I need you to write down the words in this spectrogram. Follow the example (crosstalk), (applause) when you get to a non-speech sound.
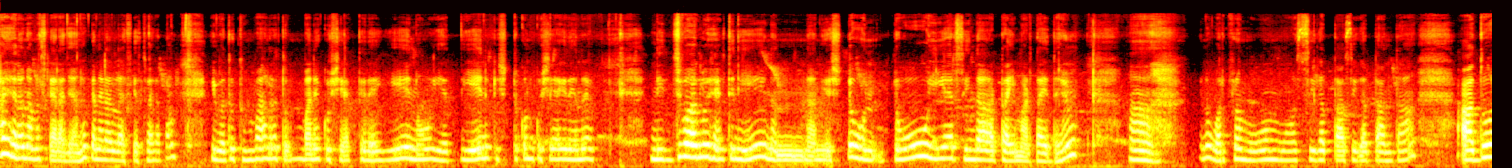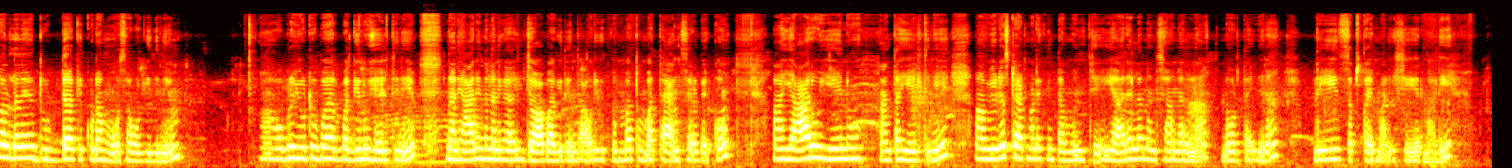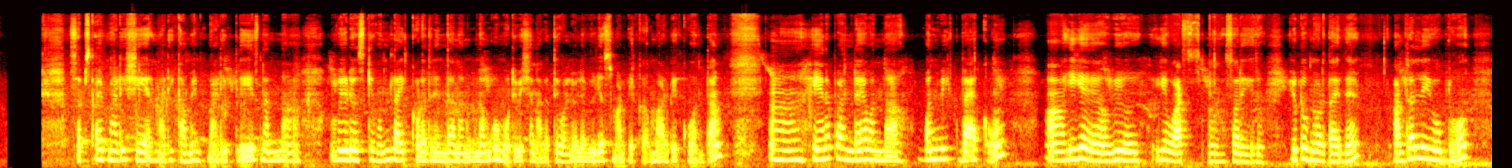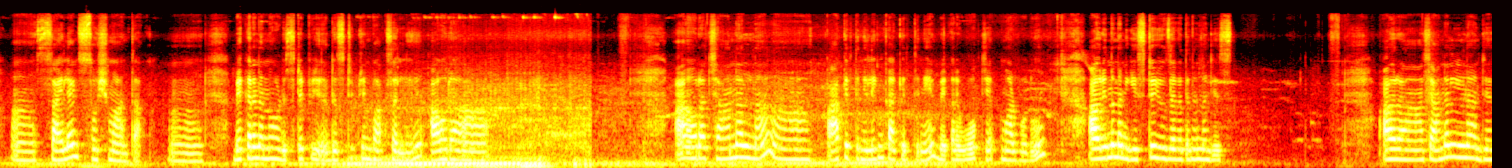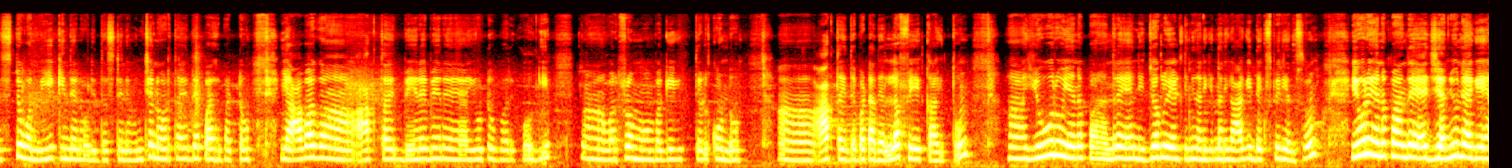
Hi, hello, ನಮಸ್ಕಾರ. ಜಾನು ಕನ್ನಡ ಲೈಫ್ಗೆ ಸ್ವಾಗತ. ಇವತ್ತು ತುಂಬ ಅಂದರೆ ತುಂಬಾ ಖುಷಿ ಆಗ್ತಿದೆ. ಏನು ಏನಕ್ಕೆ ಇಷ್ಟಕ್ಕೊಂದು ಖುಷಿಯಾಗಿದೆ ಅಂದರೆ ನಿಜವಾಗ್ಲೂ ಹೇಳ್ತೀನಿ ನನ್ನ ನಾನು ಎಷ್ಟು ಒಂದು ಟೂ ಇಯರ್ಸಿಂದ ಟ್ರೈ ಮಾಡ್ತಾಯಿದ್ದೆ ಏನು ವರ್ಕ್ ಫ್ರಮ್ ಹೋಮ್, ಸಿಗತ್ತಾ ಸಿಗತ್ತಾ ಅಂತ. ಅದು ಅಲ್ಲದೆ ದುಡ್ಡು ಕೂಡ ಮೋಸ ಹೋಗಿದ್ದೀನಿ. ಒಬ್ಬರು ಯೂಟ್ಯೂಬರ್ ಬಗ್ಗೆನೂ ಹೇಳ್ತೀನಿ. ನಾನು ಯಾರಿಂದ ನನಗೆ ಈ ಜಾಬ್ ಆಗಿದೆ ಅಂತ ಅವರಿಗೆ ತುಂಬ ತುಂಬ ಥ್ಯಾಂಕ್ಸ್ ಹೇಳಬೇಕು. ಯಾರು, ಏನು ಅಂತ ಹೇಳ್ತೀನಿ. ವಿಡಿಯೋ ಸ್ಟಾರ್ಟ್ ಮಾಡೋಕ್ಕಿಂತ ಮುಂಚೆ ಯಾರೆಲ್ಲ ನನ್ನ ಚಾನಲ್ನ ನೋಡ್ತಾ ಇದ್ದೀರಾ, ಪ್ಲೀಸ್ ಸಬ್ಸ್ಕ್ರೈಬ್ ಮಾಡಿ, ಶೇರ್ ಮಾಡಿ. ಸಬ್ಸ್ಕ್ರೈಬ್ ಮಾಡಿ ಶೇರ್ ಮಾಡಿ ಕಮೆಂಟ್ ಮಾಡಿ. ಪ್ಲೀಸ್ ನನ್ನ ವೀಡಿಯೋಸ್ಗೆ ಒಂದು ಲೈಕ್ ಕೊಡೋದ್ರಿಂದ ನನಗೆ ನಮಗೂ ಮೋಟಿವೇಶನ್ ಆಗುತ್ತೆ ಒಳ್ಳೊಳ್ಳೆ ವೀಡಿಯೋಸ್ ಮಾಡಬೇಕು ಮಾಡಬೇಕು ಅಂತ. ಏನಪ್ಪ ಅಂದರೆ ಒಂದು ಒನ್ ವೀಕ್ ಬ್ಯಾಕು ಹೀಗೆ ಹೀಗೆ ವಾಟ್ಸ್ ಸಾರಿ ಇದು ಯೂಟ್ಯೂಬ್ ನೋಡ್ತಾ ಇದ್ದೆ. ಅದರಲ್ಲಿ ಒಬ್ಬರು ಸೈಲೆಂಟ್ ಸುಷ್ಮಾ ಅಂತ. ಬೇಕಾದ್ರೆ ನಾನು ಡಿಸ್ಕ್ರಿಪ್ ಡಿಸ್ಕ್ರಿಪ್ಷನ್ ಬಾಕ್ಸಲ್ಲಿ ಅವರ ಅವರ ಚಾನಲ್ನ ಹಾಕಿರ್ತೀನಿ ಲಿಂಕ್ ಹಾಕಿರ್ತೀನಿ. ಬೇಕಾದ್ರೆ ಹೋಗಿ ಚೆಕ್ ಮಾಡ್ಬೋದು. ಅವರಿಂದ ನನಗೆ ಎಷ್ಟು ಯೂಸ್ ಆಗುತ್ತೆ ಅಂದರೆ ನಾನು ಜಸ್ಟ್ ಅವರ ಚಾನಲ್ನ ಜಸ್ಟ್ ಒಂದು ವೀಕ್ ಹಿಂದೆ ನೋಡಿದ್ದಷ್ಟೇ ಮುಂಚೆ ನೋಡ್ತಾ ಇದ್ದೆ ಬಟ್ ಯಾವಾಗ ಆಗ್ತಾ ಬೇರೆ ಬೇರೆ ಯೂಟ್ಯೂಬರ್ಗೆ ಹೋಗಿ ವರ್ಕ್ ಫ್ರಮ್ ಹೋಮ್ ಬಗ್ಗೆ ತಿಳ್ಕೊಂಡು ಆಗ್ತಾಯಿದ್ದೆ ಬಟ್ ಅದೆಲ್ಲ ಫೇಕ್ ಆಯಿತು. ಇವರು ಏನಪ್ಪ ಅಂದರೆ, ನಿಜವಾಗ್ಲೂ ಹೇಳ್ತೀನಿ, ನನಗೆ ನನಗೆ ಆಗಿದ್ದ ಎಕ್ಸ್ಪೀರಿಯೆನ್ಸು ಇವರು ಏನಪ್ಪ ಅಂದರೆ ಜೆನ್ಯೂನಾಗೆ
